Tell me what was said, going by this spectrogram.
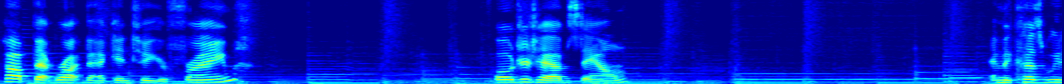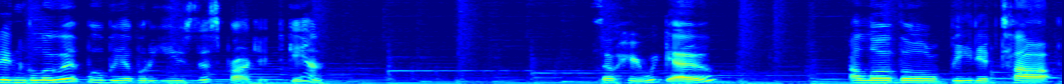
Pop that right back into your frame. Fold your tabs down. And because we didn't glue it, we'll be able to use this project again. So here we go. I love the little beaded top.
